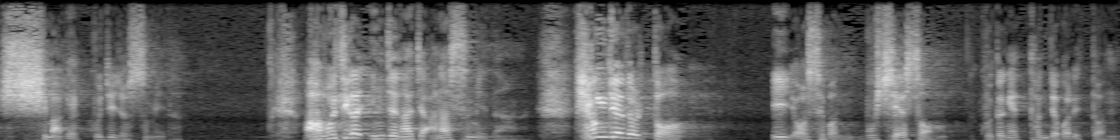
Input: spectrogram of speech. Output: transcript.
심하게 꾸짖었습니다. 아버지가 인정하지 않았습니다. 형제들도 이 요셉은 무시해서 구덩이에 던져버렸던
